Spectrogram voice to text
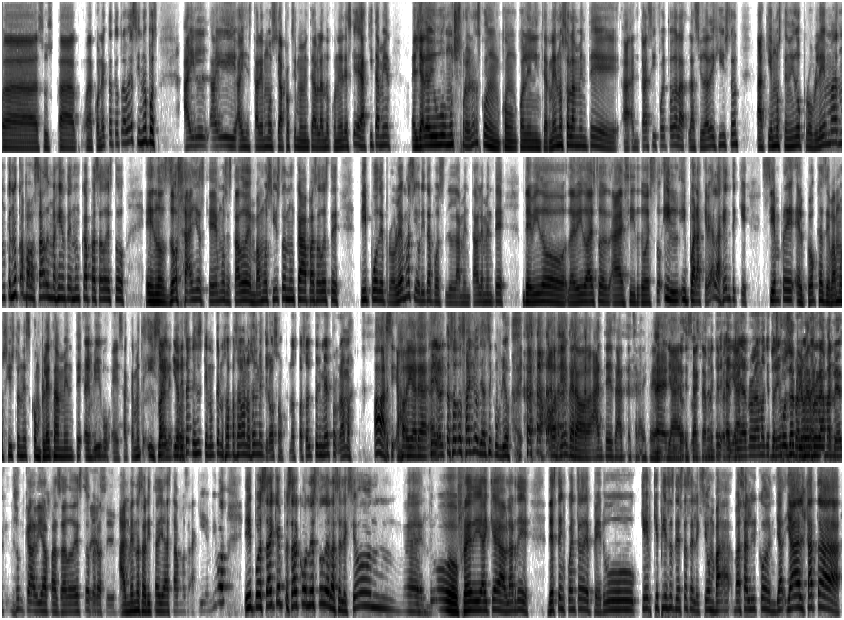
ah, sus, ah, ah, conéctate otra vez, si no, pues ahí, ahí, ahí estaremos ya próximamente hablando con él. Es que aquí también el día de hoy hubo muchos problemas con, con, con el internet, no solamente, ah, casi fue toda la, la ciudad de Houston, aquí hemos tenido problemas, nunca, nunca ha pasado, imagínate, nunca ha pasado esto en los dos años que hemos estado en Vamos Houston, nunca ha pasado este tipo de problemas y ahorita pues lamentablemente debido, debido a esto ha sido esto y, y para que vea la gente que siempre el podcast de Vamos Houston es completamente en vivo, vivo. exactamente y No, y- sale y, ahorita todo. que dices que nunca nos ha pasado, no seas mentiroso. Nos pasó el primer programa. ah sí oye, ahora- Y ahorita son dos años, ya se cumplió. oh, sí pero antes antes era diferente Eh, sí, ya nos- nos exactamente pasó pero el ya primer programa que tuvimos, problema primer programa nunca, nunca había pasado esto Sí, pero sí. al menos ahorita ya estamos aquí en vivo. Y pues hay que empezar con esto de la selección. Eh, tú, Freddy, hay que hablar de, de este encuentro de Perú. ¿Qué, qué piensas de esta selección? ¿Va, va a salir con ya, ya el Tata?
